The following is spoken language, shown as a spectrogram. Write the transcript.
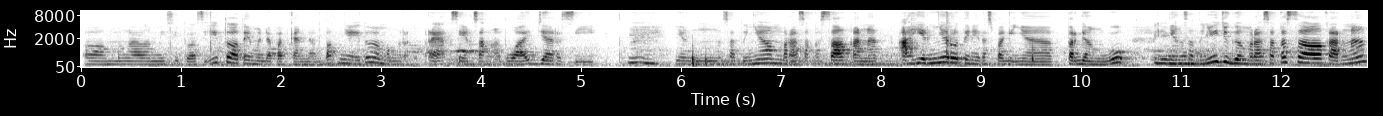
eh, mengalami situasi itu atau yang mendapatkan dampaknya itu memang re- reaksi yang sangat wajar sih. Yang satunya merasa kesal karena akhirnya rutinitas paginya terganggu. Yang satunya juga merasa kesal karena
